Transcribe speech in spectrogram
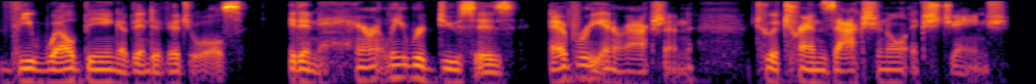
the well being of individuals, it inherently reduces every interaction to a transactional exchange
